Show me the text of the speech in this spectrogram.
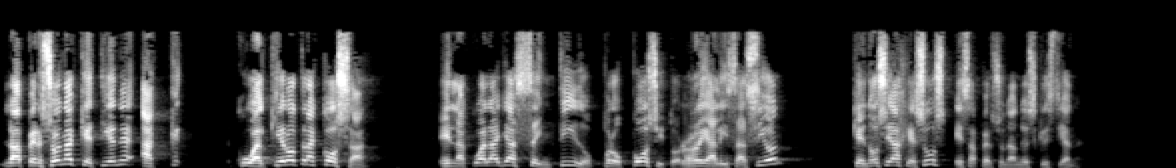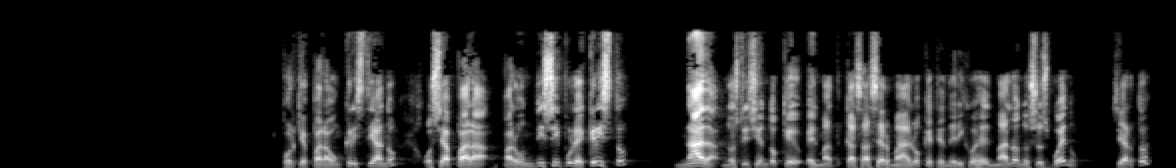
la persona que tiene cualquier otra cosa en la cual haya sentido, propósito, realización, que no sea Jesús, esa persona no es cristiana. Porque para un cristiano, o sea, para, para un discípulo de Cristo, nada. No estoy diciendo que el casarse es malo, que tener hijos es malo, no, eso es bueno, ¿cierto?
